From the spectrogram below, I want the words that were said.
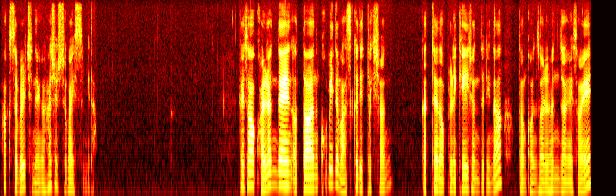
학습을 진행을 하실 수가 있습니다. 그래서 관련된 어떠한 코비드 마스크 디텍션 같은 어플리케이션들이나 어떤 건설 현장에서의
